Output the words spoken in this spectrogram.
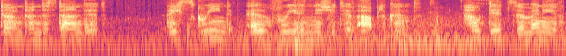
don't understand it. They screened every initiative applicant. How did so many of...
